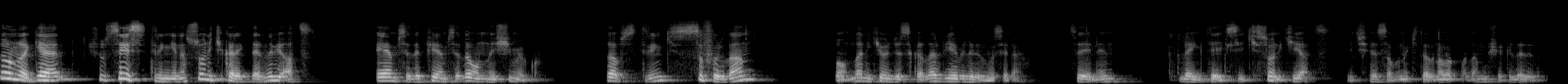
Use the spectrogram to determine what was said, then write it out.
Sonra gel şu S stringinin son iki karakterini bir at. EMS'de PMS'de onunla işim yok. Substring sıfırdan sondan iki öncesi kadar diyebiliriz mesela. S'nin length'i eksi 2. Son 2'yi at. Hiç hesabına kitabına bakmadan bu şekilde dedim.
